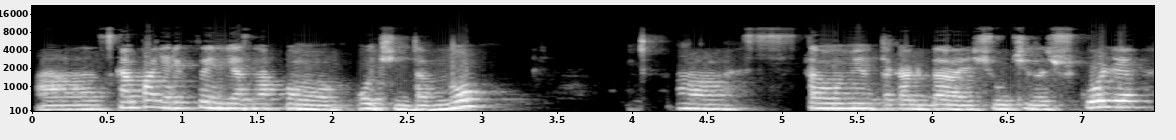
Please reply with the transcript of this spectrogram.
А, с компанией Reflame я знакома очень давно, с того момента, когда еще училась в школе.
